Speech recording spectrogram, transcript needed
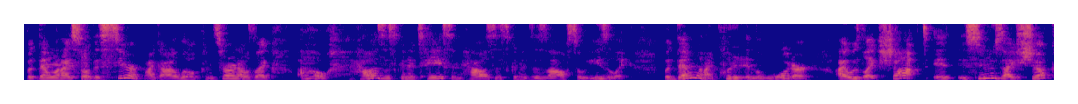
But then when I saw the syrup, I got a little concerned. I was like, oh, how is this gonna taste and how is this gonna dissolve so easily? But then when I put it in the water, I was like shocked. It, as soon as I shook,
